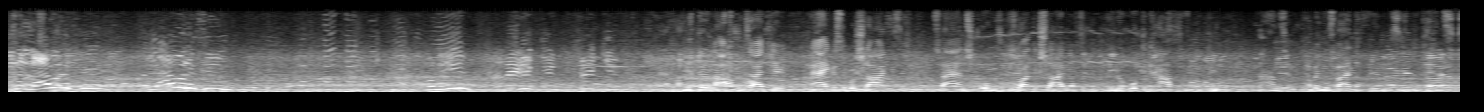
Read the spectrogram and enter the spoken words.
für Sakaria. Sein Leiberl ist ihm! Sein Leiberl ist ihm! Von ihm! Schick ihn! Schick ihn! Mit der Nachspielzeit die Ereignis überschlagen sich. 2-1 Sturm, sich Leute geschlagen auf die Tribüne, rote Karte für Rapid. Wahnsinn. Aber ich muss weiterfilmen, das ist intens.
